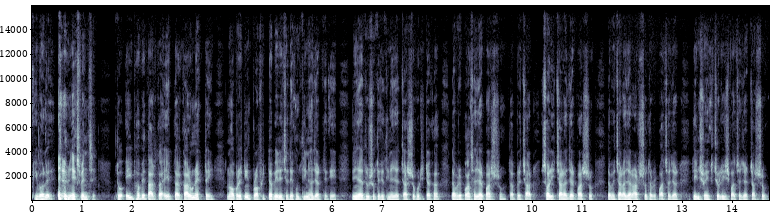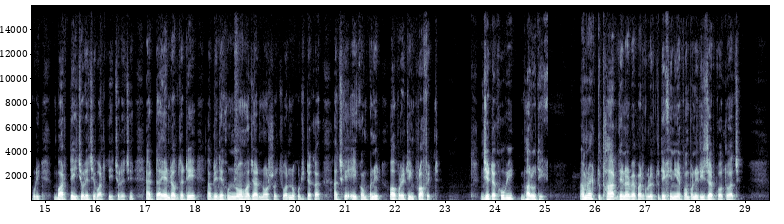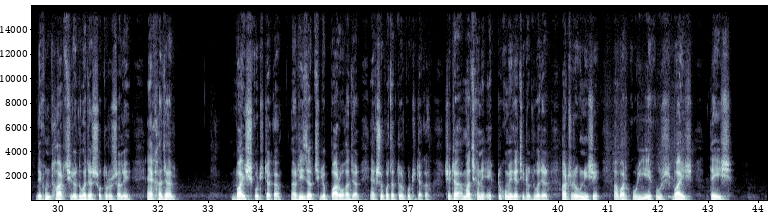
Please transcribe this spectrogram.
কী বলে এক্সপেন্সে তো এইভাবে তার এর, তার কারণ একটাই মানে অপারেটিং প্রফিটটা বেড়েছে, দেখুন, তিন হাজার থেকে, তিন হাজার দুশো থেকে তিন হাজার চারশো কোটি টাকা, তারপরে পাঁচ হাজার পাঁচশো, তারপরে চার সরি চার হাজার পাঁচশো, তারপরে চার হাজার আটশো, তারপরে পাঁচ হাজার তিনশো একচল্লিশ, পাঁচ হাজার চারশো কুড়ি, বাড়তেই চলেছে বাড়তেই চলেছে। At the end of the day আপনি দেখুন, ন হাজার নশো চুয়ান্ন কোটি টাকা আজকে এই কোম্পানির অপারেটিং প্রফিট যেটা খুবই ভালো দিক। আমরা একটু ধার দেনার ব্যাপারগুলো একটু দেখে নিই, আর কোম্পানির রিজার্ভ কত আছে। দেখুন, ধার ছিল দু হাজার সতেরো সালে এক হাজার বাইশ কোটি টাকা আর রিজার্ভ ছিল বারো হাজার একশো পঁচাত্তর কোটি টাকা। সেটা মাঝখানে একটু কমে গেছিল দু হাজার আঠেরো উনিশে। আবার কুড়ি, একুশ, বাইশ, তেইশ,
